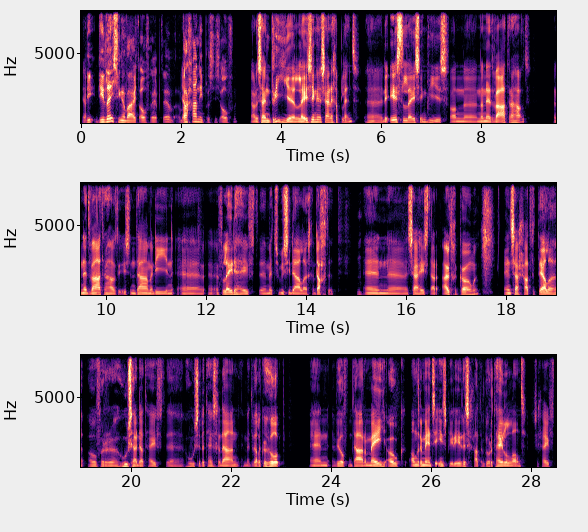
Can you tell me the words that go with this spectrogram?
ja. die, die lezingen waar je het over hebt, hè, waar ja. gaan die precies over? Nou, er zijn drie lezingen zijn er gepland. de eerste lezing die is van Nanette Waterhout. Net Waterhout is een dame die een, uh, een verleden heeft uh, met suïcidale gedachten. Hm. En uh, zij is daar uitgekomen. En zij gaat vertellen over hoe, zij dat heeft, hoe ze dat heeft gedaan en met welke hulp. En wil daarmee ook andere mensen inspireren. Ze gaat ook door het hele land. Ze geeft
